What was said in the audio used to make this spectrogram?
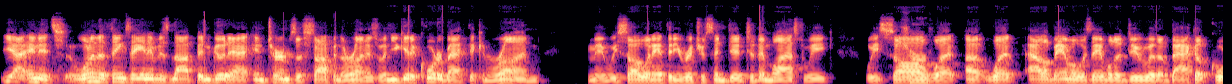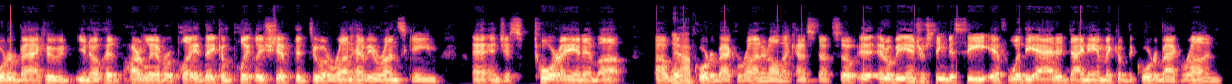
Yeah, and it's one of the things A&M has not been good at in terms of stopping the run is when you get a quarterback that can run. I mean, we saw what Anthony Richardson did to them last week. We saw Sure. what uh, what Alabama was able to do with a backup quarterback who you know had hardly ever played. They completely shifted to a run heavy run scheme and, and just tore A and M up uh, with Yeah. the quarterback run and all that kind of stuff. So it, it'll be interesting to see if with the added dynamic of the quarterback run,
